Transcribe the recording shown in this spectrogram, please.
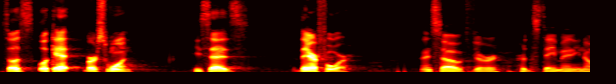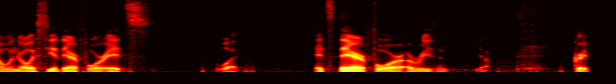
So let's look at verse 1. He says, Therefore. And so if you've ever heard the statement, you know, when you always see a therefore, it's what? It's there for a reason. Yeah. Great.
